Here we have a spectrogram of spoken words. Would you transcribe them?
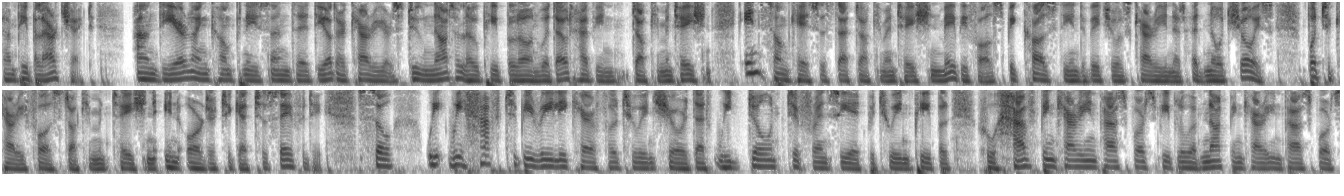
um, people are checked. And the airline companies and uh, the other carriers do not allow people on without having documentation. In some cases, that documentation may be false because the individuals carrying it had no choice but to carry false documentation in order to get to safety. So we, we have to be really careful to ensure that we don't differentiate between people who have been carrying passports, people who have not been carrying passports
